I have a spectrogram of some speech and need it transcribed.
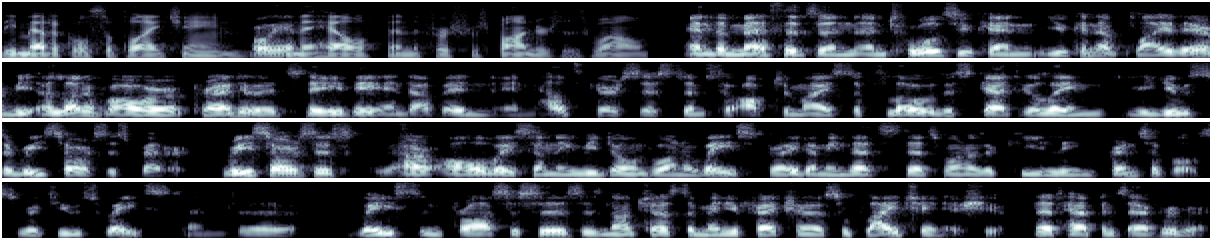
the medical supply chain oh, yeah. and the health and the first responders as well. And the methods and, and tools you can you can apply there. We, a lot of our graduates they they end up in in healthcare systems to optimize the flow the scheduling use the resources better. Resources are always something we don't want to waste right? I mean that's that's one of the key lean principles reduce waste. And uh, waste in processes is not just a manufacturing or supply chain issue. That happens everywhere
